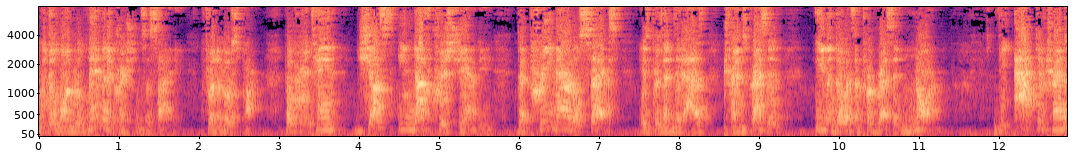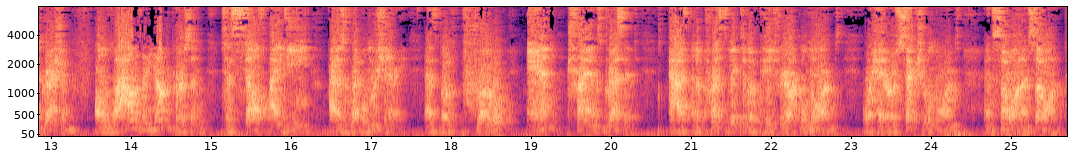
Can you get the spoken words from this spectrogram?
We no longer live in a Christian society, for the most part, but we retain just enough Christianity that premarital sex is presented as transgressive, even though it's a progressive norm. The act of transgression allows a young person to self-ID as revolutionary, as both pro and transgressive, as an oppressed victim of patriarchal norms, or heterosexual norms, and so on and so on.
